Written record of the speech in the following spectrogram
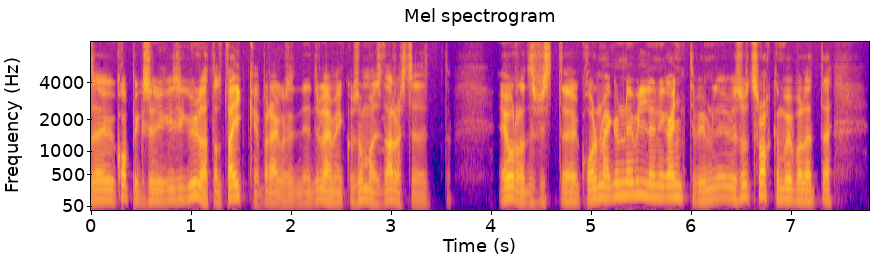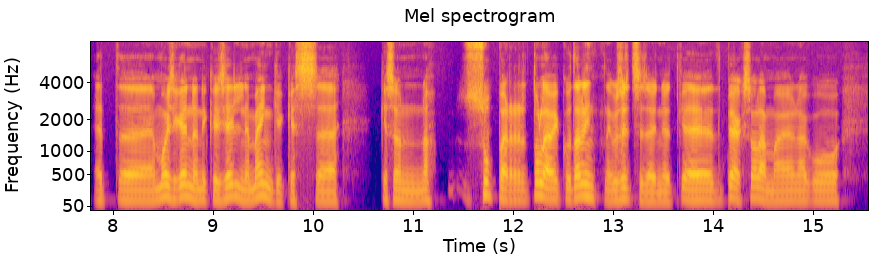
see kopikas oli isegi üllatavalt väike praeguseid neid üleminekusummasid arvestades, et eurodes vist kolmekümne miljoni kanti või suts rohkem võib-olla, et et äh, Moise Ken on ikkagi selline mängija, kes, kes on noh, super tulevikutalent, nagu sa ütlesid, on ju, et peaks olema nagu äh, Eh,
